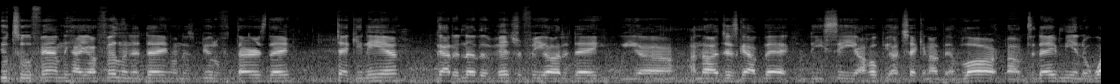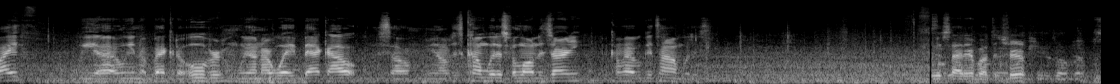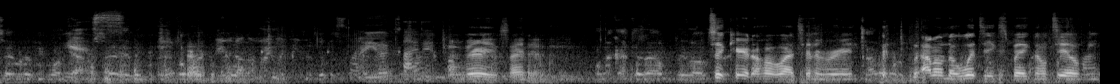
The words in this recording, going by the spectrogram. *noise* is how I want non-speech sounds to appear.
YouTube family, how y'all feeling today on this beautiful Thursday? Checking in. Got another adventure for y'all today. We, uh, I know I just got back from DC. I hope y'all checking out that vlog. Uh, today, me and the wife, we uh, we in the back of the Uber. We on our way back out. So you know, just come with us for along the journey. Come have a good time with us. You excited about the trip? Yes. Are you excited? I'm very excited. Took care of the whole itinerary. *laughs* I don't know what to expect. Don't tell me.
